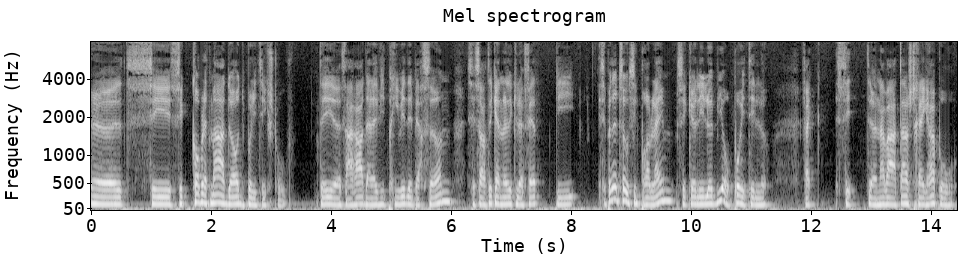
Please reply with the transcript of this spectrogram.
euh, c'est complètement en dehors du politique, je trouve. Euh, ça rentre dans la vie privée des personnes. C'est Santé Canada qui l'a fait. Puis c'est peut-être ça aussi le problème, c'est que les lobbies ont pas été là. Fait c'est un avantage très grand pour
